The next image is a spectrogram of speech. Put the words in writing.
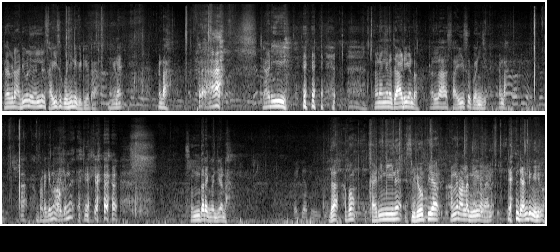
ഇതാ ഇവിടെ അടിപൊളി നല്ലൊരു സൈസ് കൊഞ്ചിന് കിട്ടി കേട്ടോ. ഇങ്ങനെ കണ്ടാ? ചാടി. അങ്ങനെ ചാടി കണ്ടോ? നല്ല സൈസ് കൊഞ്ച്. കണ്ട? പടയ്ക്കുന്നു പടയ്ക്കുന്നു. സുന്ദരം കൊഞ്ച് കണ്ട? ഇതാ അപ്പം കരിമീന് സിലോപ്പിയ അങ്ങനെയുള്ള മീനുകളാണ്. രണ്ട് രണ്ട് മീനുകൾ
